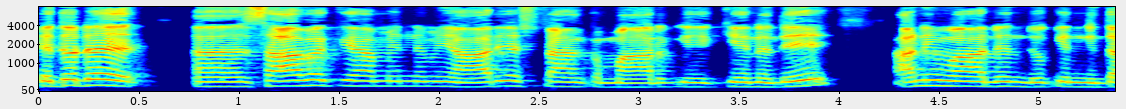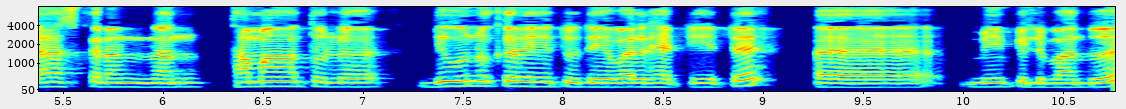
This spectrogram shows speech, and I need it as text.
එතොට සාාවකයා මෙන්න මේ ආර්යෂ්ඨාංක මාර්ගය කියනදේ අනිවාරෙන් දුකින් නිදහස් කරන්නන් තමා තුළ දියුණු කරයුතු දේවල් හැටියට මේ පිළිබඳුව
